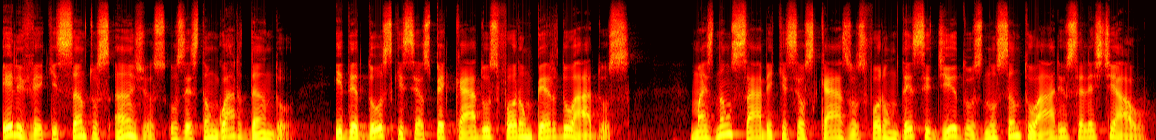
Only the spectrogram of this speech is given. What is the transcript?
Ele vê que santos anjos os estão guardando e deduz que seus pecados foram perdoados, mas não sabe que seus casos foram decididos no santuário celestial.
